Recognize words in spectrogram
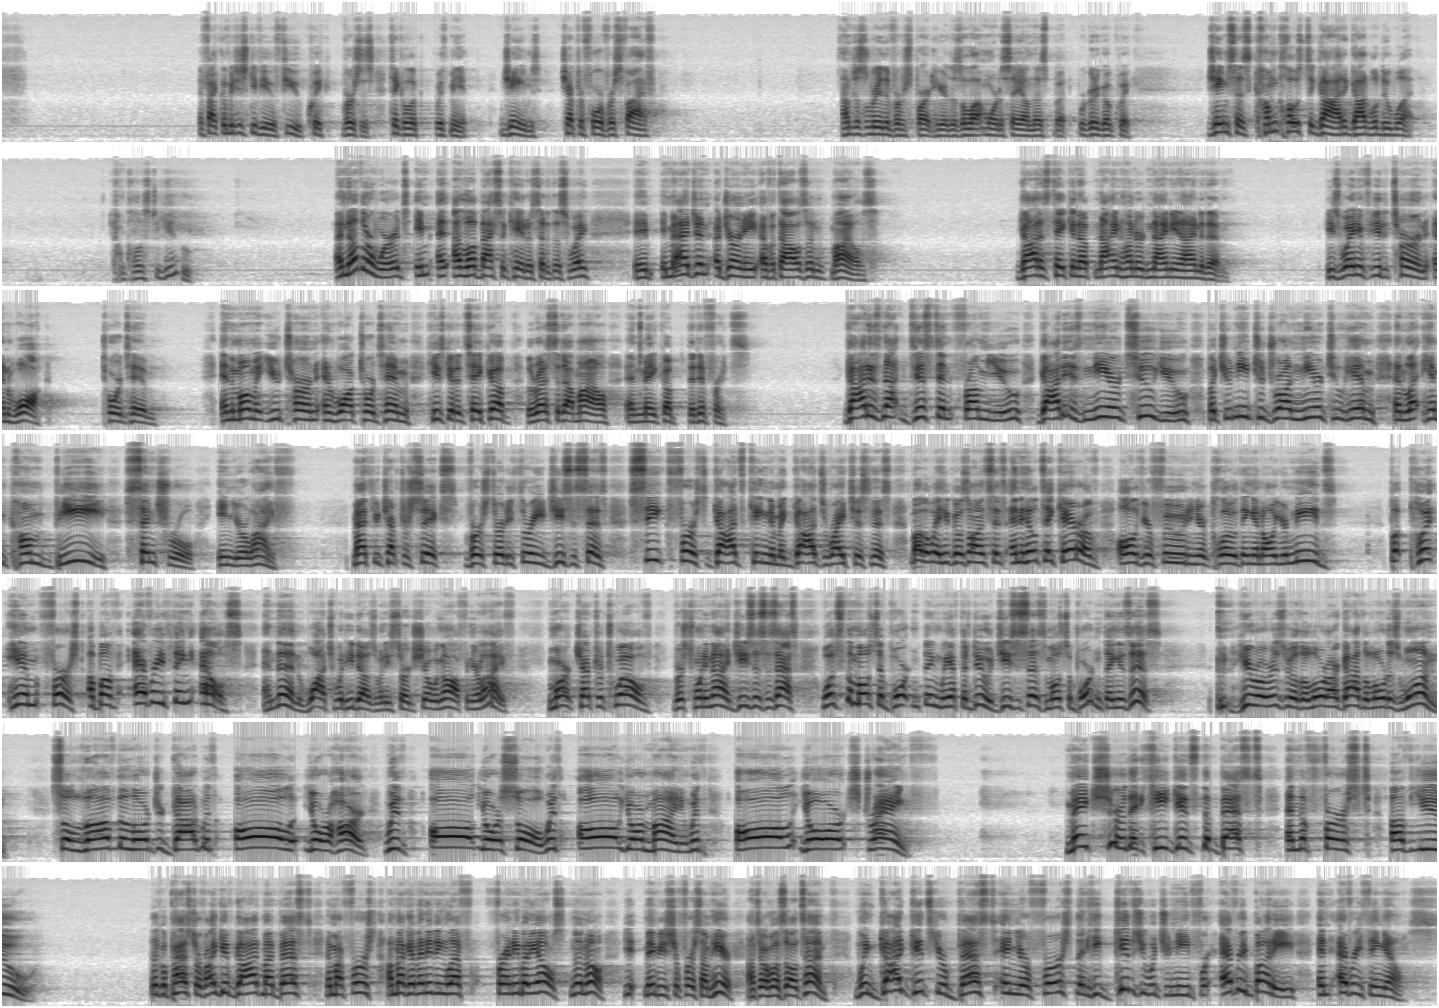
In fact, let me just give you a few quick verses. Take a look with me at James chapter 4, verse 5. I'm just reading the first part here. There's a lot more to say on this, but we're going to go quick. James says, Come close to God, and God will do what? Come close to you. In other words, I love Max Lucado said it this way Imagine a journey of a thousand miles. God has taken up 999 of them. He's waiting for you to turn and walk towards Him. And the moment you turn and walk towards Him, He's going to take up the rest of that mile and make up the difference. God is not distant from you. God is near to you, but you need to draw near to him and let him come be central in your life. Matthew chapter 6, verse 33, Jesus says, Seek first God's kingdom and God's righteousness. By the way, he goes on and says, And he'll take care of all of your food and your clothing and all your needs. But put him first above everything else. And then watch what he does when he starts showing off in your life. Mark chapter 12, verse 29, Jesus is asked, What's the most important thing we have to do? Jesus says, The most important thing is this Hear, O Israel, the Lord our God, the Lord is one. So love the Lord your God with all your heart, with all your soul, with all your mind, and with all your strength. Make sure that He gets the best and the first of you. They go, Pastor, if I give God my best and my first, I'm not gonna have anything left for anybody else. No, no. Maybe it's your first time here. I talk about this all the time. When God gets your best and your first, then He gives you what you need for everybody and everything else.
